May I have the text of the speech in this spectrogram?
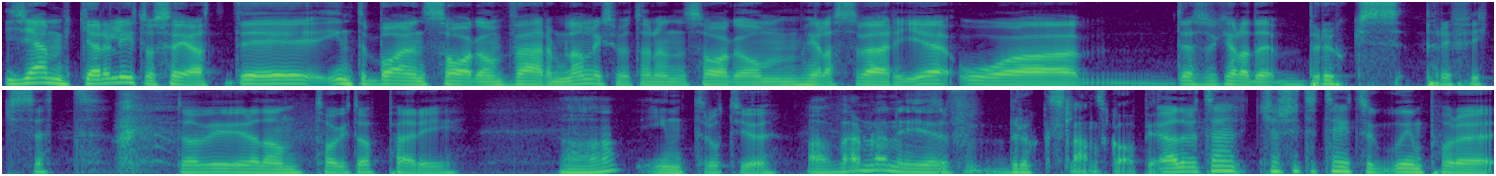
jämka det lite och säga att det är inte bara en saga om Värmland liksom, utan en saga om hela Sverige och det så kallade bruksprefixet. Det har vi ju redan tagit upp här i Ja. introt ju. ja, Värmland är ju ett brukslandskap. Jag Ja. hade väl t- kanske inte tänkt att gå in på det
